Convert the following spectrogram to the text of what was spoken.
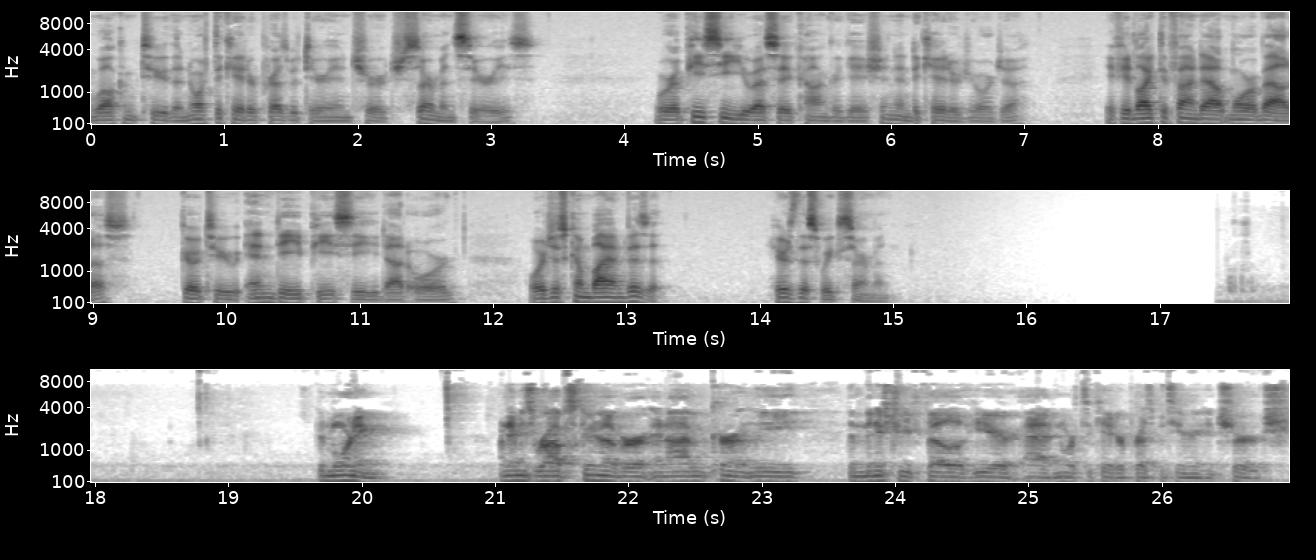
and welcome to the North Decatur Presbyterian Church Sermon Series. We're a PCUSA congregation in Decatur, Georgia. If you'd like to find out more about us, go to ndpc.org or just come by and visit. Here's this week's sermon. Good morning. My name is Rob Schoonover, and I'm currently the ministry fellow here at North Decatur Presbyterian Church.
